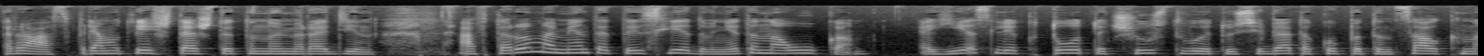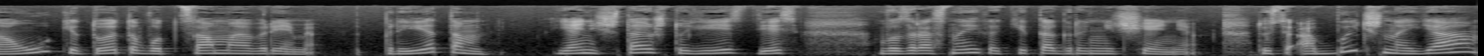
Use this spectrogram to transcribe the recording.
раз. Прям вот я считаю, что это номер один. А второй момент — это исследование, это наука. Если кто-то чувствует у себя такой потенциал к науке, то это вот самое время. При этом я не считаю, что есть здесь возрастные какие-то ограничения. То есть обычно я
